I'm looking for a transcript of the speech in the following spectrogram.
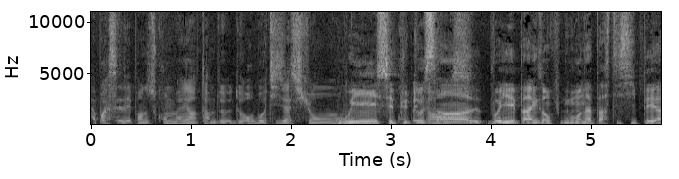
Après, ça dépend de ce qu'on met en termes de, robotisation. Oui, c'est plutôt ça. Vous voyez, par exemple, nous, on a participé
